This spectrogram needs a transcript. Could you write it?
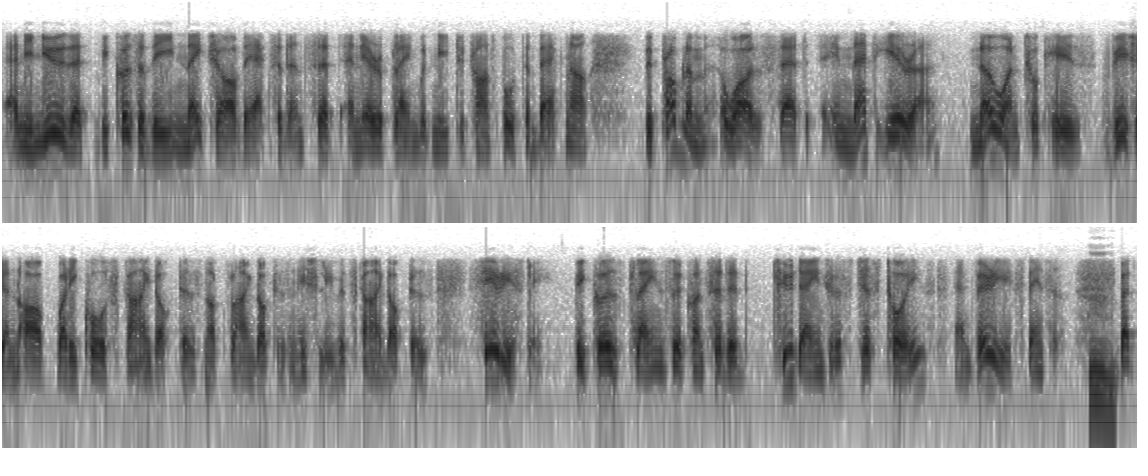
And he knew that because of the nature of the accidents, that an aeroplane would need to transport them back. Now, the problem was that in that era, no one took his vision of what he called sky doctors, not flying doctors initially, but sky doctors, seriously, because planes were considered too dangerous, just toys, and very expensive. Hmm. But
